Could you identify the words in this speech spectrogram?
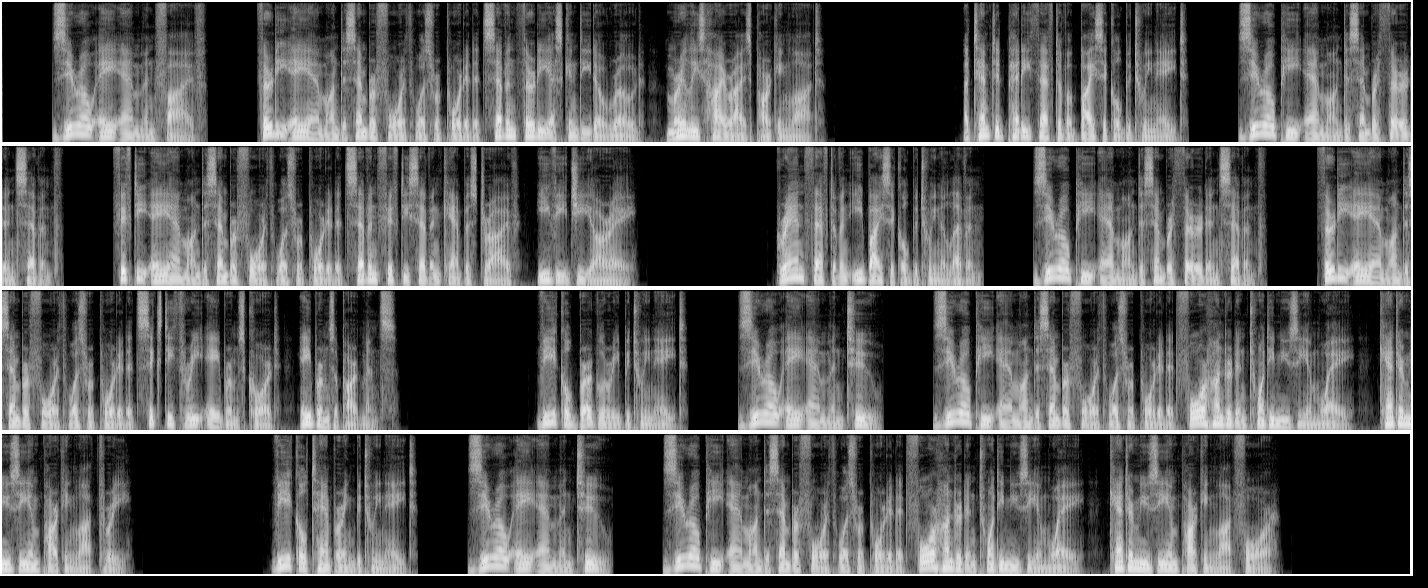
0 a.m. and 5. 30 a.m. on December 4th was reported at 730 Escondido Road, Mirrielees High Rise parking lot. Attempted petty theft of a bicycle between 8. 0 p.m. on December 3rd and 7th. 50 a.m. on December 4th was reported at 757 Campus Drive, EVGRA. Grand theft of an e-bicycle between 11:0 p.m. on December 3rd and 7th. 30 a.m. on December 4th was reported at 63 Abrams Court, Abrams Apartments. Vehicle burglary between 8:0 a.m. and 2:0 p.m. on December 4th was reported at 420 Museum Way, Cantor Museum Parking Lot 3. Vehicle tampering between 8:0 a.m. and 2:0 p.m. on December 4th was reported at 420 Museum Way, Cantor Museum Parking Lot 4.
